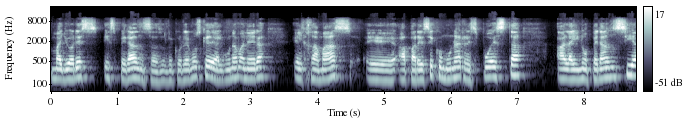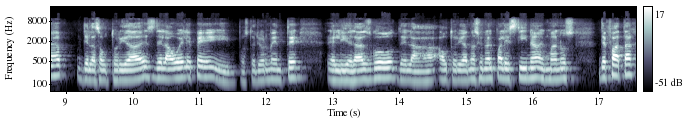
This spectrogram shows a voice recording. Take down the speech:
mayores esperanzas. Recordemos que de alguna manera el Hamas eh, aparece como una respuesta a la inoperancia de las autoridades de la OLP y posteriormente el liderazgo de la Autoridad Nacional Palestina en manos de Fatah,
